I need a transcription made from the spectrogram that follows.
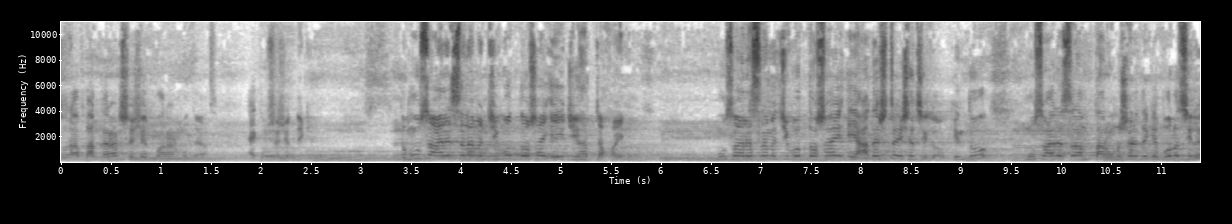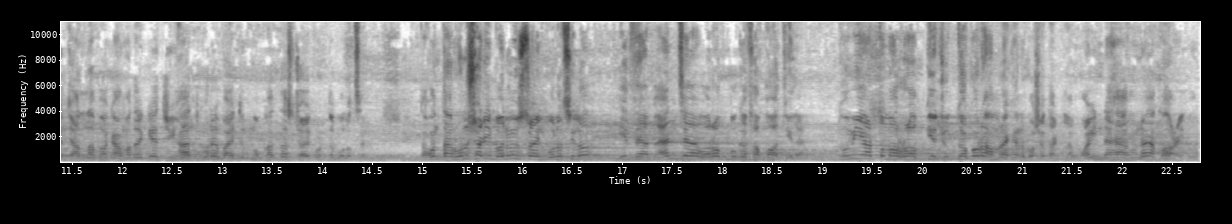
সোরা বাকারার শেষের পাড়ার মধ্যে আছে, একদম শেষের দিকে। তো মুসা আলাইসাল্লামের জীবদ্দশায় এই জিহাদটা হয়নি। মুসা আলাইসলামের জীবদ্দশায় এই আদেশটা এসেছিল। কিন্তু মুসা আল ইসলাম তার অনুসারীদেরকে বলেছিলেন যে আল্লাহ পাক আমাদেরকে জিহাদ করে বাইতুল মুকাদ্দাস জয় করতে বলেছেন। তখন তার অনুসারী বনু ইসরাইল বলেছিল ইদহাব আনতা ওয়া রাব্বুকা ফাকাতিলা। তুমি আর তোমার রব দিয়ে যুদ্ধ করো, আমরা এখানে বসে থাকলাম। ওয়াইন্না হা হুনা কাঈদুন।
